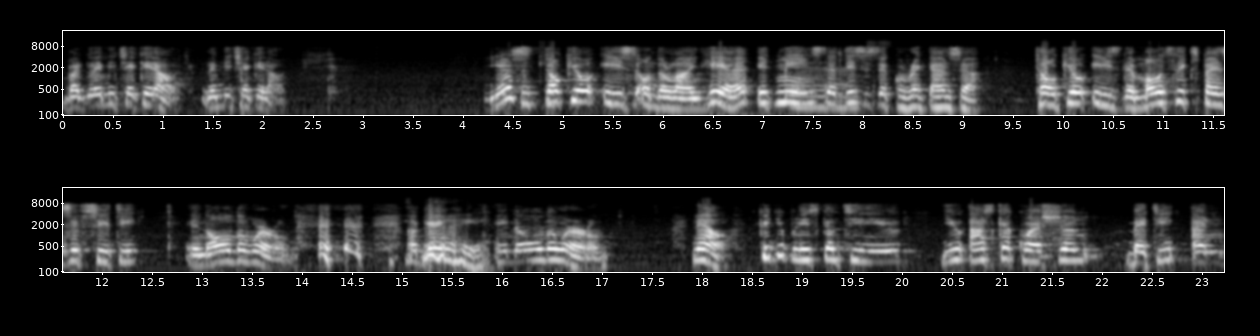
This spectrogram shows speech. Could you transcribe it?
but let me check it out. Let me check it out. Yes, Okay. Tokyo is on the line here. It means that this is the correct answer. Tokyo is the most expensive city in all the world. okay, in all the world. Now, could you please continue? You ask a question, Betty, and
